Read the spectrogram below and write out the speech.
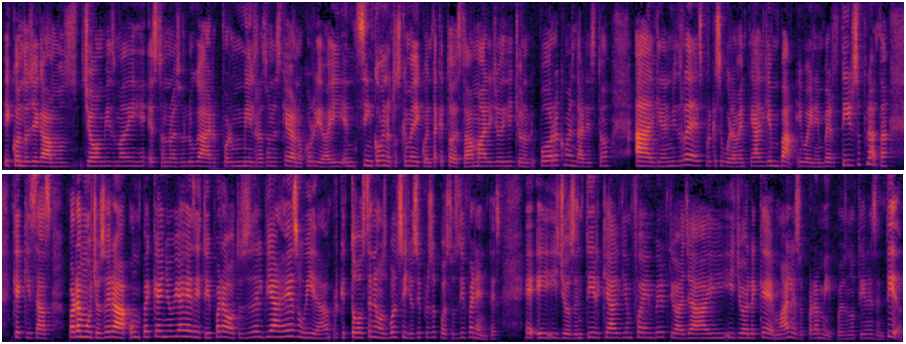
Y cuando llegamos, yo misma dije, esto no es un lugar por mil razones que habían ocurrido ahí. En cinco minutos que me di cuenta que todo estaba mal y yo dije, yo no le puedo recomendar esto a alguien en mis redes porque seguramente alguien va y va a ir a invertir su plata, que quizás para muchos será un pequeño viajecito y para otros es el viaje de su vida, porque todos tenemos bolsillos y presupuestos diferentes. Eh, y, yo sentir que alguien fue, invirtió allá y, y yo le quedé mal, eso para mí pues no tiene sentido.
